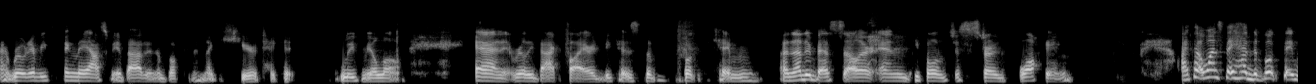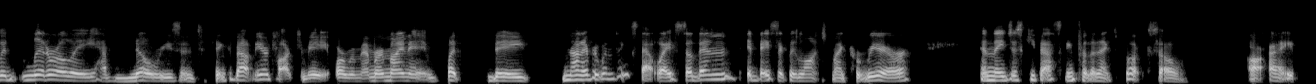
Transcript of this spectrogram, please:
I wrote everything they asked me about in a book. And I'm like, here, take it. Leave me alone and it really backfired because the book became another bestseller and people just started flocking. I thought once they had the book they would literally have no reason to think about me or talk to me or remember my name but they not everyone thinks that way. So then it basically launched my career and they just keep asking for the next book. So all right.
